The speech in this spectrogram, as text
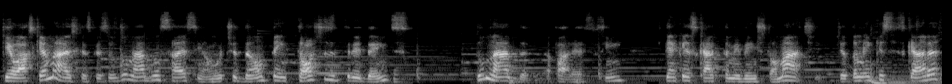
que eu acho que é mágica. As pessoas do nada não saem assim. A multidão tem tochas e tridentes, do nada aparece assim. Tem aqueles caras que também vendem tomate, que eu também que esses caras,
